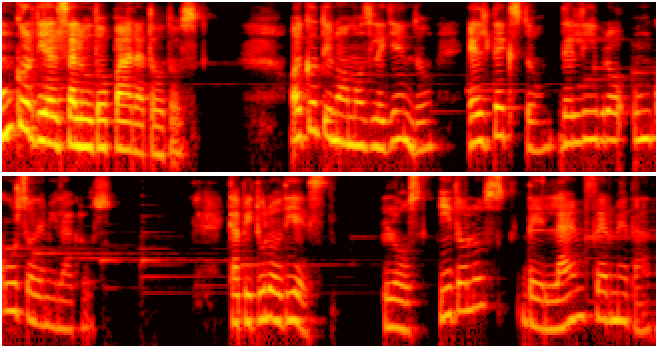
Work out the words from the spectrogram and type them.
Un cordial saludo para todos. Hoy continuamos leyendo el texto del libro Un curso de milagros. Capítulo 10. Los ídolos de la enfermedad.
